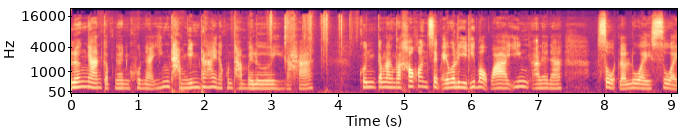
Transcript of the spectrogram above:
เรื่องงานกับเงินคุณนะ่ะยิ่งทำยิ่งได้นะ คุณทำไปเลยนะคะ คุณกำลังจะเข้าคอนเซปต์เอเวอรีที่บอกว่ายิ่งอะไรนะ โสดแล้วรวยสวย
